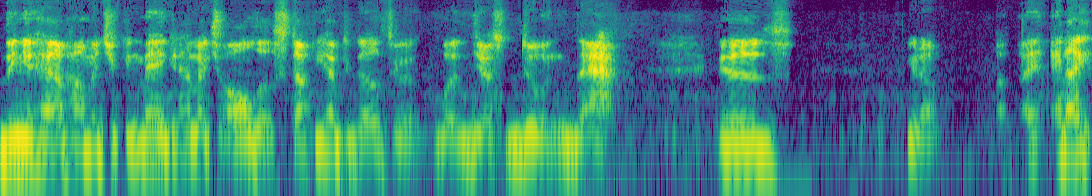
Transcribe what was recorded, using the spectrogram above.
then you have how much you can make and how much all the stuff you have to go through with just doing that is you know and I,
